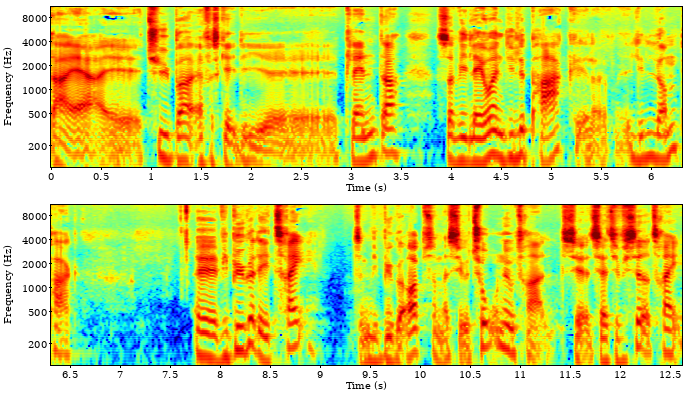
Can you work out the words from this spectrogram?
der er øh, typer af forskellige øh, planter. Så vi laver en lille park, eller en lille lommepark. Øh, vi bygger det i træ, som vi bygger op, som er CO2-neutralt, certificeret træ.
